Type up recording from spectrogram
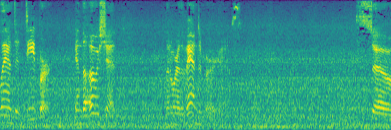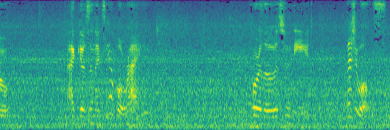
landed deeper in the ocean than where the Vandenberg is. So that gives an example, right? For those who need visuals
